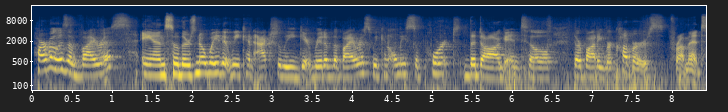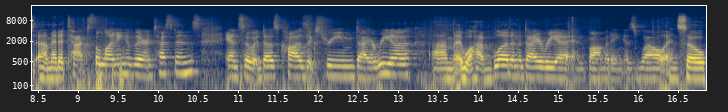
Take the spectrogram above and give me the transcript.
Parvo is a virus, and so there's no way that we can actually get rid of the virus. We can only support the dog until their body recovers from it. Um, it attacks the lining of their intestines, and so it does cause extreme diarrhea. Um, it will have blood in the diarrhea and vomiting as well. And so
